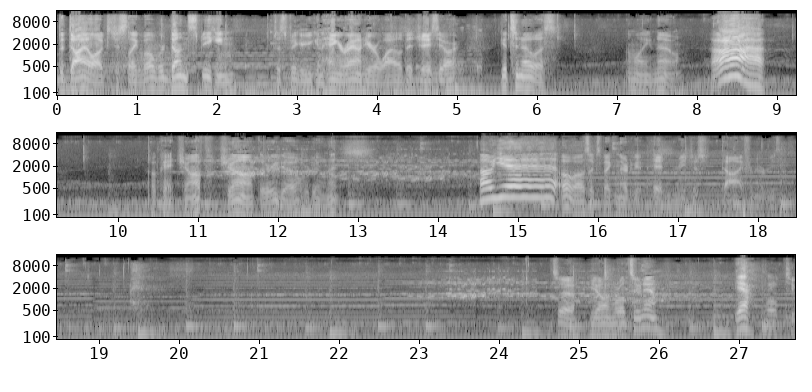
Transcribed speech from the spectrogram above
the dialogue's just like, well, we're done speaking. Just figure you can hang around here a while a bit, JCR. Get to know us. I'm like, no. Ah! Okay, jump, jump. There we go. We're doing it. Oh yeah! Oh, I was expecting there to be a pit and me just die for no reason. So, you on World 2 now? Yeah, roll 2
